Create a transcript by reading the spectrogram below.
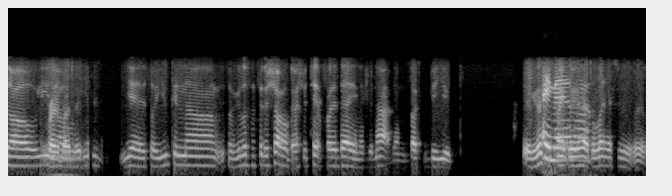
So you Right know, you- yeah. So you can um, so if you listen to the show, that's your tip for the day, and if you're not, then it sucks to be you. Yeah, Hey, the man, same thing uh, that happened last year. Man.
